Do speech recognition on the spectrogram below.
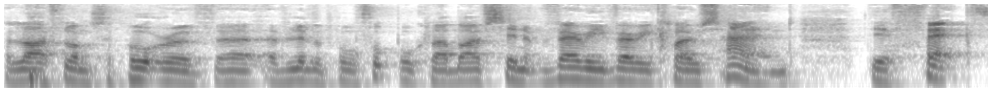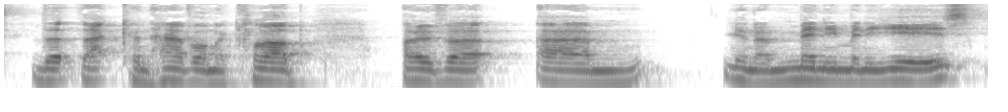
a lifelong supporter of, uh, of Liverpool Football Club, I've seen at very, very close hand the effect that that can have on a club over, um, you know, many, many years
